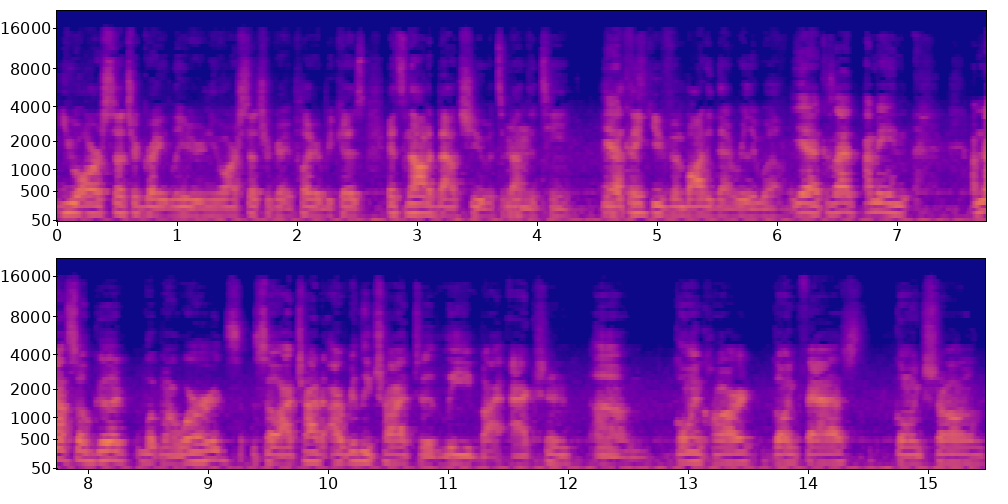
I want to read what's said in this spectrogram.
you are such a great leader and you are such a great player because it's not about you; it's about Mhm. the team. And Yeah, I think you've embodied that really well. Yeah, because I, I mean, I'm not so good with my words, so I try to, I really try to lead by action, um, going hard, going fast, going strong.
